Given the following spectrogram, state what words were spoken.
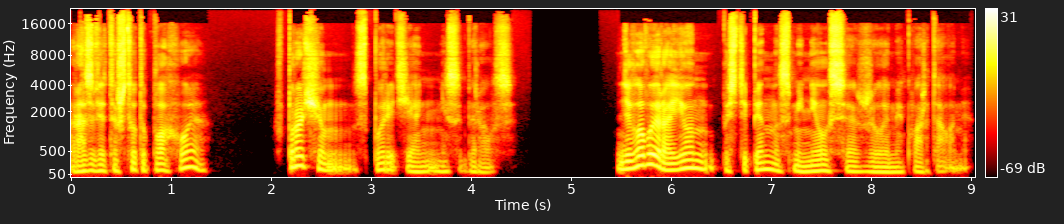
Разве это что-то плохое? Впрочем, спорить я не собирался. Деловой район постепенно сменился жилыми кварталами.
